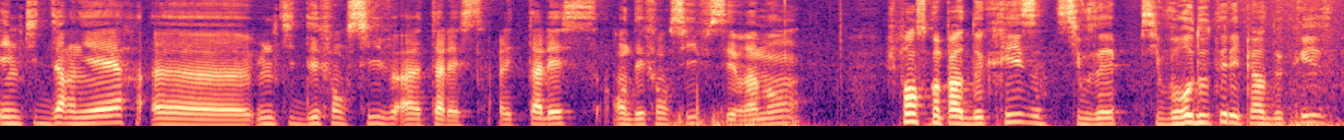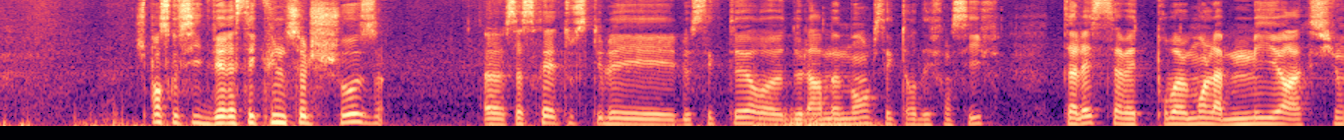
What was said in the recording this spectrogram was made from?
Et une petite dernière, euh, une petite défensive à Thales. Allez, Thales en défensive, c'est vraiment... Je pense qu'en période de crise, si vous, avez, si vous redoutez les périodes de crise, je pense que s'il devait rester qu'une seule chose, euh, ça serait tout ce qui est le secteur euh, de l'armement, le secteur défensif. Thales, ça va être probablement la meilleure action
